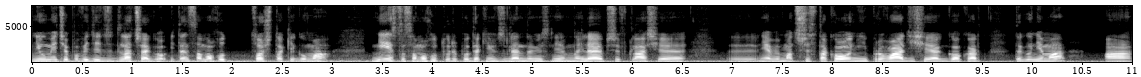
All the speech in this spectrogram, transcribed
nie umiecie powiedzieć dlaczego. I ten samochód coś takiego ma. Nie jest to samochód, który pod jakimś względem jest, nie wiem, najlepszy w klasie, y, nie wiem, ma 300 koni, prowadzi się jak go-kart. Tego nie ma, a,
